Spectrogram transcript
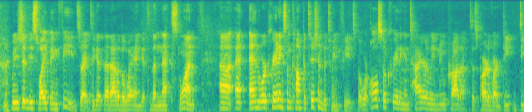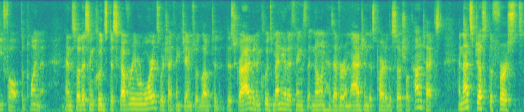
we should be swiping feeds, right, to get that out of the way and get to the next one. Uh, and we're creating some competition between feeds, but we're also creating entirely new products as part of our de default deployment. And so this includes discovery rewards, which I think James would love to describe. It includes many other things that no one has ever imagined as part of the social context. And that's just the first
